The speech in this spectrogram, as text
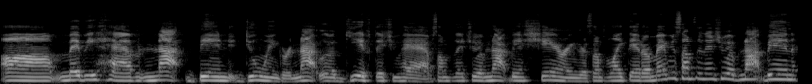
um, maybe have not been doing or not a gift that you have, something that you have not been sharing or something like that, or maybe something that you have not been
